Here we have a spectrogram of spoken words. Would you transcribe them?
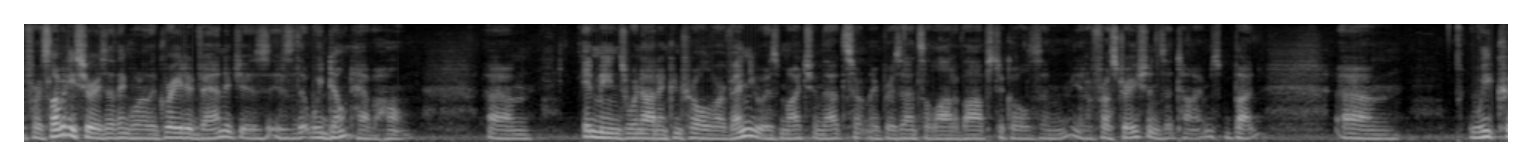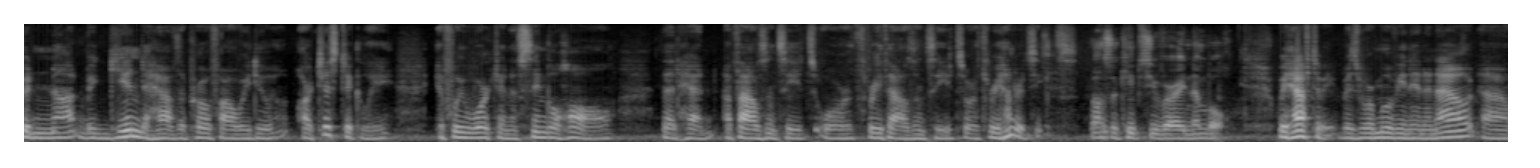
for a celebrity series, I think one of the great advantages is that we don't have a home. It means we're not in control of our venue as much, and that certainly presents a lot of obstacles and you know, frustrations at times. But um, we could not begin to have the profile we do artistically if we worked in a single hall that had 1,000 seats or 3,000 seats or 300 seats. it also keeps you very nimble. We have to be because we're moving in and out. Uh,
